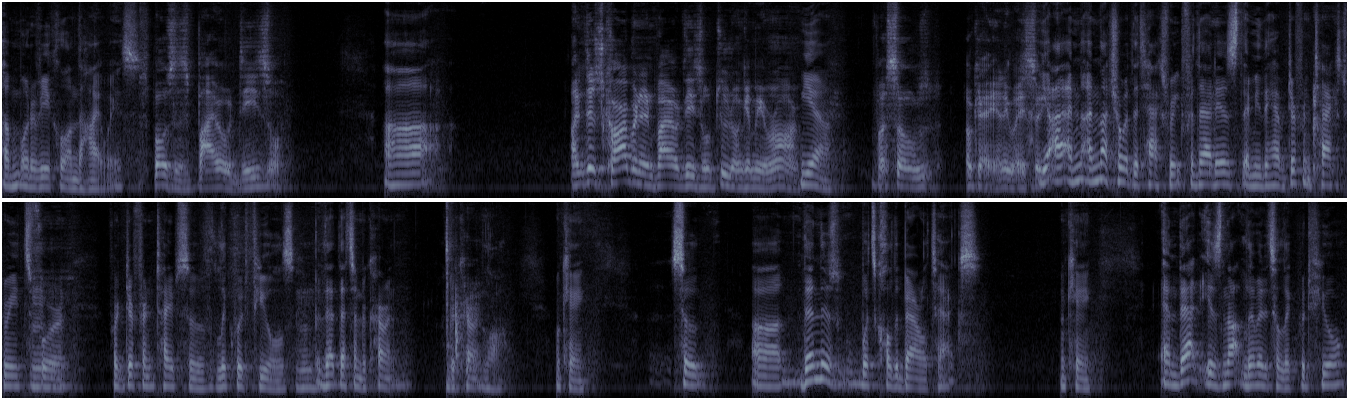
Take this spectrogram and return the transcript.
a motor vehicle on the highways. Suppose it's biodiesel. Uh, And there's carbon in biodiesel too. Don't get me wrong. yeah. But so okay. Anyway, so Yeah, I'm, I'm not sure what the tax rate for that is. I mean, they have different tax rates for, for different types of liquid fuels, but that, that's under current, under current law. Okay, so uh, then there's what's called the barrel tax. Okay, and that is not limited to liquid fuel.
